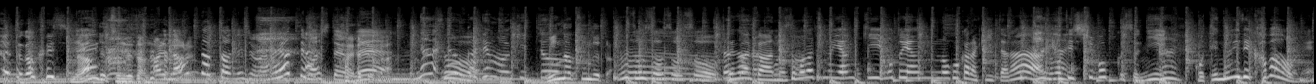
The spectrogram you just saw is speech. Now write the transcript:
動くしね。なんで積んでたんだあれ何だったんでしょうね。流行ってましたよね。なそう。なんかでもきっと。みんな積んでた。うん。そうそうそうそう。でなんかあの友達のヤンキー元ヤンの子から聞いたら、いはい。そのティッシュボックスにはい。こう手縫いでカバーをね、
